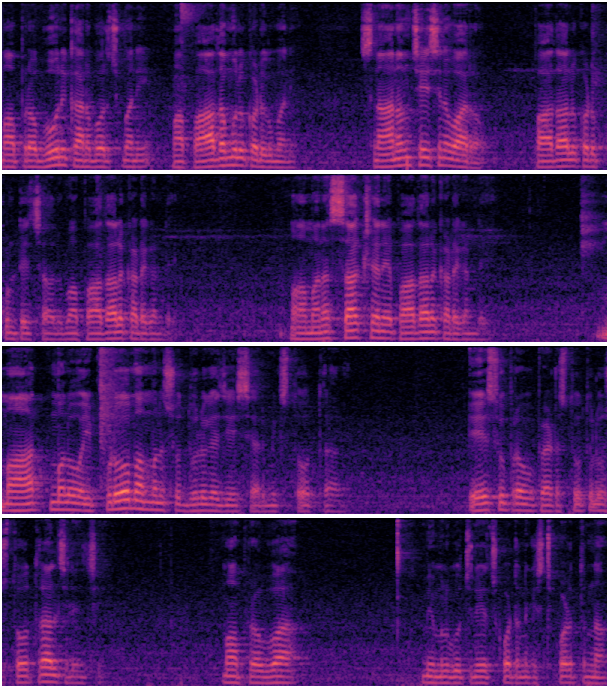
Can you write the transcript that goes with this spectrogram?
మా ప్రభువుని కనబరచమని మా పాదములు కడుగుమని. స్నానం చేసిన వారం పాదాలు కడుక్కుంటే చాలు మా పాదాలు కడగండి. మా మనస్సాక్షి అనే పాదాలు కడగండి. మా ఆత్మలో ఎప్పుడో మమ్మల్ని శుద్ధులుగా చేశారు మీకు స్తోత్రాలు. యేసు ప్రభు పేట స్థుతులు స్తోత్రాలు చెల్లించి. మా ప్రభు మిమ్మల్ని గుర్చి నేర్చుకోవడానికి ఇష్టపడుతున్నాం.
